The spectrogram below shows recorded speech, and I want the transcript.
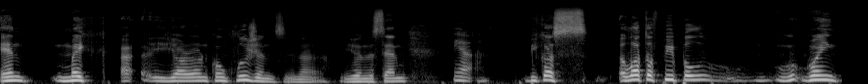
and make uh, your own conclusions you know you understand me Yeah, because a lot of people going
